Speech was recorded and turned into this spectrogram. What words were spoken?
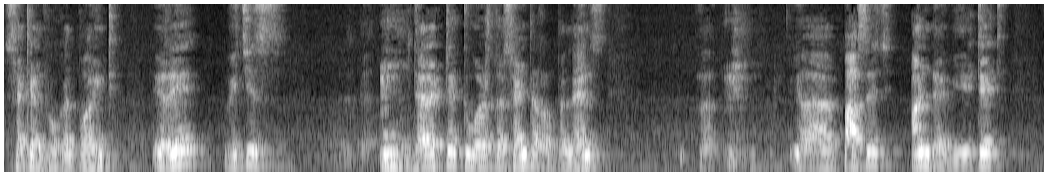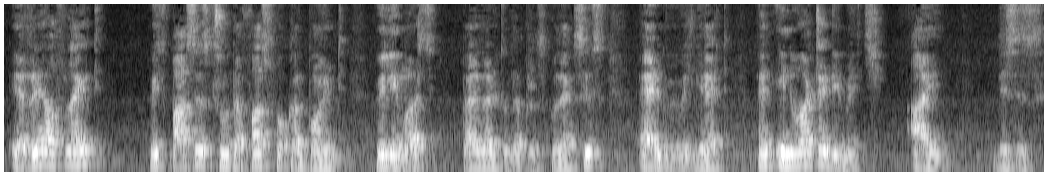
second focal point. A ray which is directed towards the center of the lens uh, uh, passes undeviated a ray of light which passes through the first focal point will emerge parallel to the principal axis and we will get an inverted image I. This is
